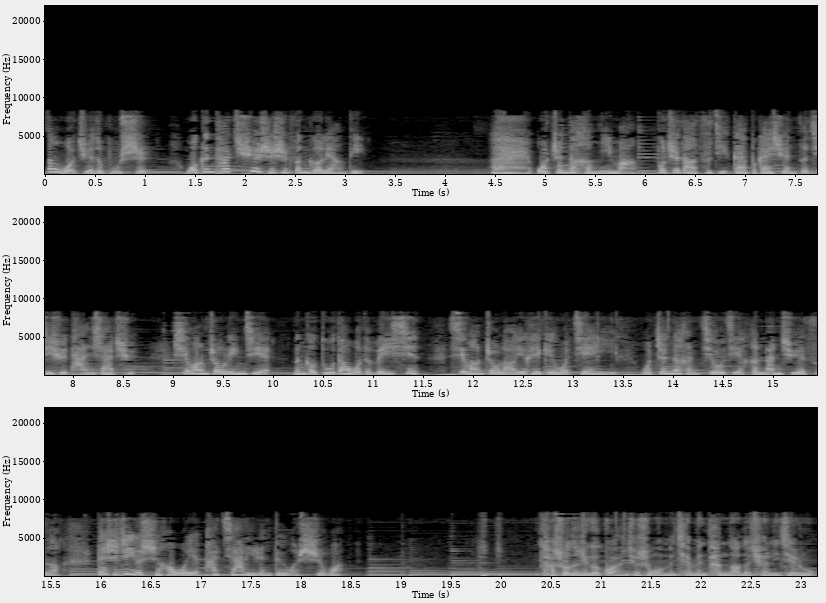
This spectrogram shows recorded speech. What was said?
但我觉得不是，我跟他确实是分隔两地。哎，我真的很迷茫，不知道自己该不该选择继续谈下去。希望周玲姐能够读到我的微信，希望周老爷可以给我建议。我真的很纠结，很难抉择。但是这个时候，我也怕家里人对我失望。他说的这个管，就是我们前面谈到的权力介入。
